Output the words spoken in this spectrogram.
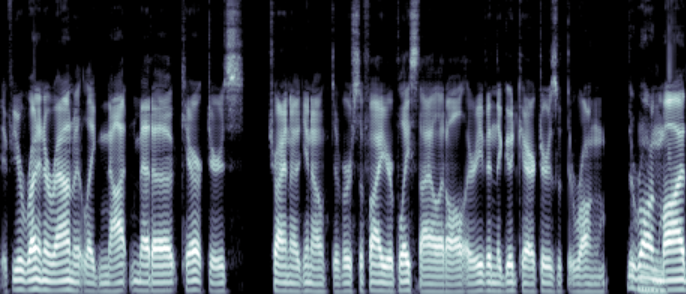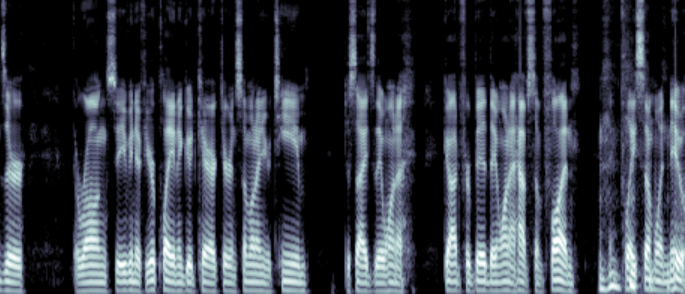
if you're running around with like not meta characters trying to, you know, diversify your playstyle at all, or even the good characters with the wrong the wrong Mhm. mods or the wrong so even if you're playing a good character and someone on your team decides they wanna God forbid they want to have some fun and play someone new,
